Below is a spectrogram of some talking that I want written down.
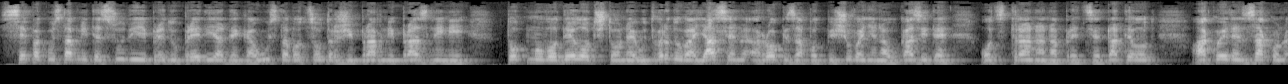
Сепак уставните судии предупредија дека уставот содржи правни празнини, Токму во делот што не утврдува јасен рок за подпишување на указите од страна на председателот, ако еден закон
